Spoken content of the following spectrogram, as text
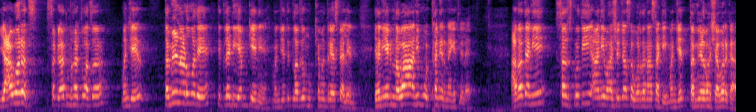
यावरच सगळ्यात महत्वाचं म्हणजे तमिळनाडूमध्ये तिथल्या डीएमकेने म्हणजे तिथला जो मुख्यमंत्री आहे स्टॅलिन यांनी एक नवा आणि मोठा निर्णय घेतलेला आहे. आता त्यांनी संस्कृती आणि भाषेच्या संवर्धनासाठी म्हणजे तमिळ भाषा बरं का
